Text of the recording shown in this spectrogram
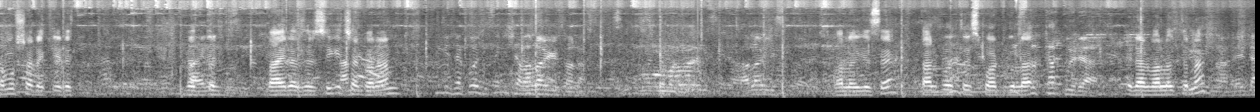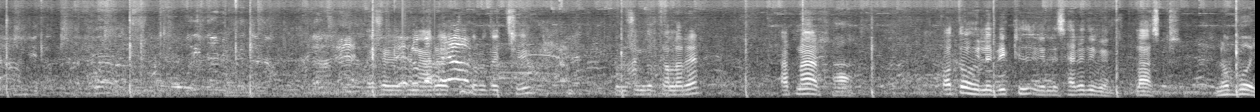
সমস্যাটা কি? এটা ভাইরাসের চিকিৎসা করান। হয়ে ভালো হয়ে গেছে ভালো হয়ে গেছে। তারপর তো স্পটগুলা এটা আর ভালো হতো না? এখানে আরও একটু গরু দেখছি। খুবই সুন্দর কালারের। আপনার? কত হইলে বিক্রি হইলে ছাড়ে দিবেন লাস্ট নব্বই।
